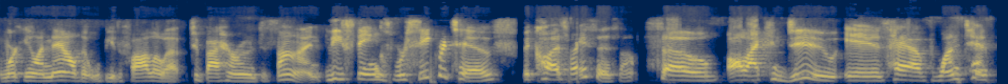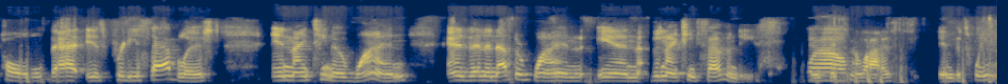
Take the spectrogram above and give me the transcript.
working on now that will be the follow up to By Her Own Design. These things were secretive because racism. So all I can do is have one tent pole that is pretty established in 1901 and then another one in the 1970s Wow. and fictionalized in between.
